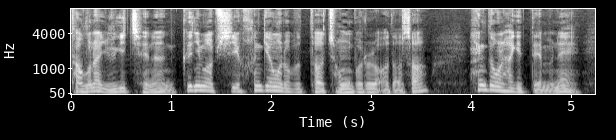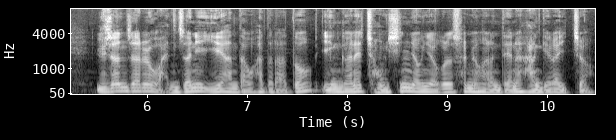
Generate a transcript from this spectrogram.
더구나 유기체는 끊임없이 환경으로부터 정보를 얻어서 행동을 하기 때문에 유전자를 완전히 이해한다고 하더라도 인간의 정신 영역을 설명하는 데는 한계가 있죠.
